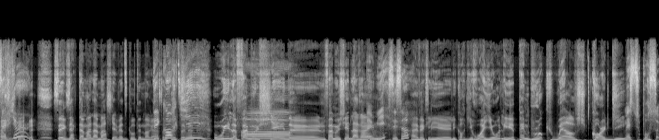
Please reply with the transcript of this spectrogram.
Sérieux? C'est exactement la marche qu'il y avait du côté de Montréal Des corgis! Oui, le fameux Oh! chien de le fameux chien de la reine. Ben oui, c'est ça. Avec les, euh, les corgis royaux, les Pembroke Welsh Corgi. Mais c'est pour ça?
